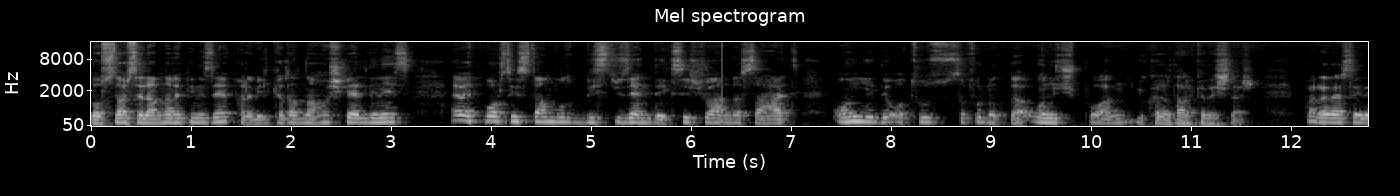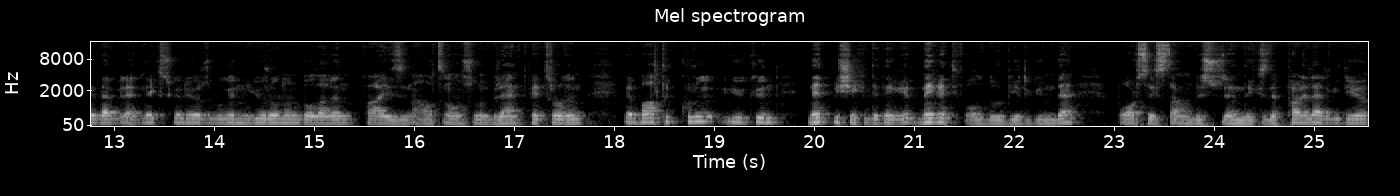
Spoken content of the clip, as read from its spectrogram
Dostlar selamlar hepinize. Parabil kanalına hoş geldiniz. Evet Borsa İstanbul BIST 100 endeksi şu anda saat 17.30 0.13 puan yukarıda arkadaşlar. Paralel seyreden bir endeks görüyoruz. Bugün Euro'nun, doların, faizin, altın onsunun, Brent petrolün ve Baltık kuru yükün net bir şekilde neg- negatif olduğu bir günde Borsa İstanbul BIST 100 endeksi de paralel gidiyor.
